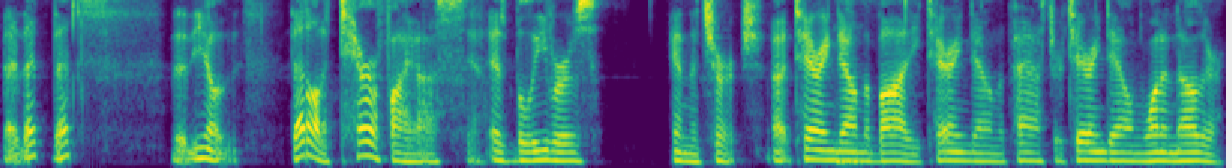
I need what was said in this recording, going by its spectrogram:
That, that that's, you know, that ought to terrify us yeah. as believers in the church. Uh, tearing down the body, tearing down the pastor, tearing down one another.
